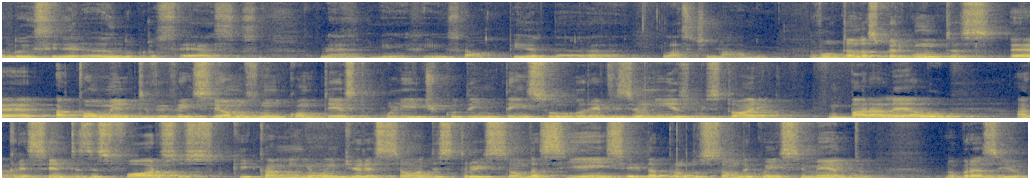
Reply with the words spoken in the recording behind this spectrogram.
andou incinerando processos, né? Enfim, isso é uma perda lastimável. Voltando às perguntas, é, atualmente vivenciamos num contexto político de intenso revisionismo histórico. Em paralelo, há crescentes esforços que caminham em direção à destruição da ciência e da produção de conhecimento no Brasil.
